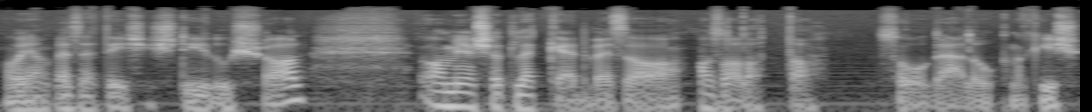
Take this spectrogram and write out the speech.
olyan vezetési stílussal, ami esetleg kedvez a, az alatta szolgálóknak is.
